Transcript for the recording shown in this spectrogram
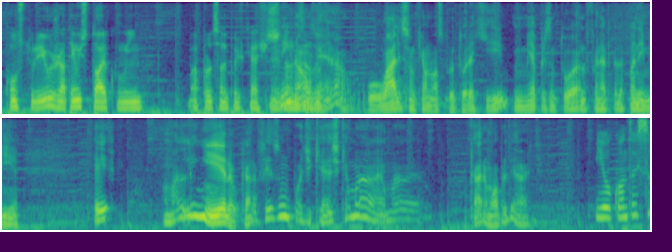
construiu, já tem um histórico em a produção de podcast. Né? Sim, não, é. O Alisson, que é o nosso produtor aqui, me apresentou, não foi na época da pandemia. É uma lenheira. O cara fez um podcast que é uma, é uma cara, é uma obra de arte. E o quanto isso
